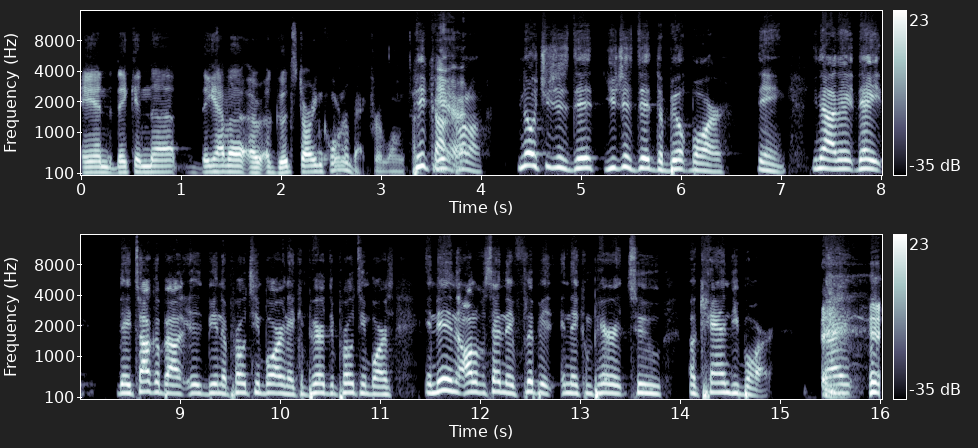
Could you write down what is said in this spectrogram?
and they can uh, they have a, a- a good starting cornerback for a long time. Peacock, Yeah. hold on. You know what you just did? You just did the built bar thing. You know, they they they talk about it being a protein bar and they compare it to protein bars, and then all of a sudden they flip it and they compare it to a candy bar, right? and,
